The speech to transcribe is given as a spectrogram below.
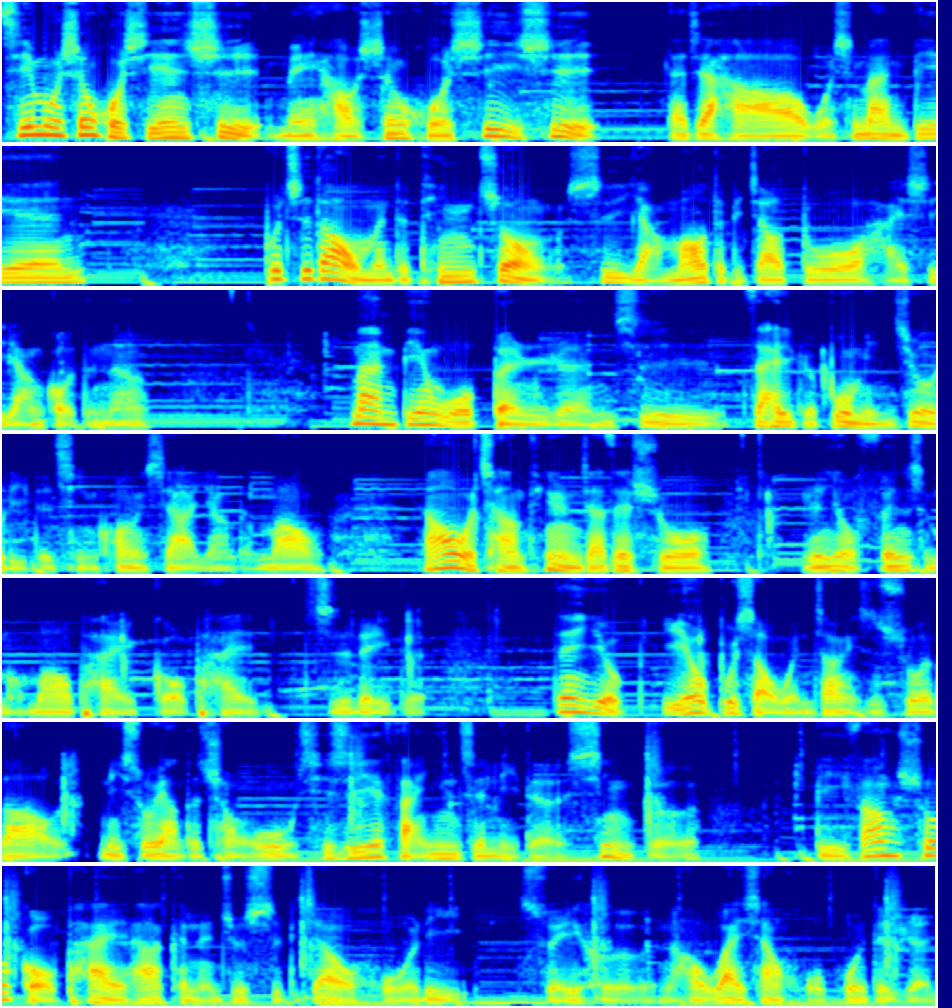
积木生活实验室，美好生活试一试。大家好，我是曼边。不知道我们的听众是养猫的比较多，还是养狗的呢？曼边我本人是在一个不明就里的情况下养的猫，然后我常听人家在说，人有分什么猫派、狗派之类的，但也有也有不少文章也是说到，你所养的宠物其实也反映着你的性格。比方说，狗派它可能就是比较有活力、随和，然后外向活泼的人；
